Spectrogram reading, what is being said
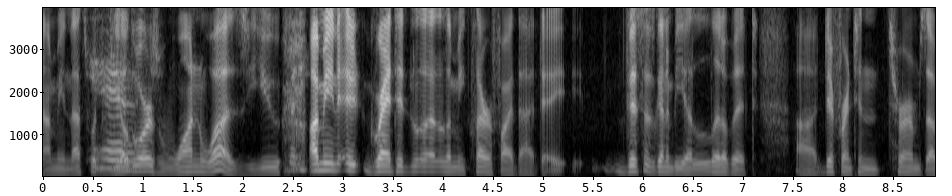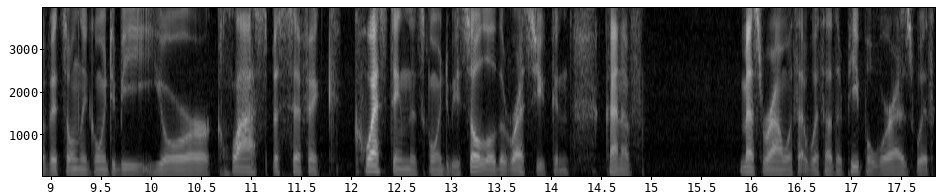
I mean, that's what Yeah. Guild Wars 1 was. You, I mean, it, granted, l- let me clarify that. This is going to be a little bit uh, different in terms of it's only going to be your class specific questing that's going to be solo. The rest you can kind of mess around with it with other people. Whereas with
